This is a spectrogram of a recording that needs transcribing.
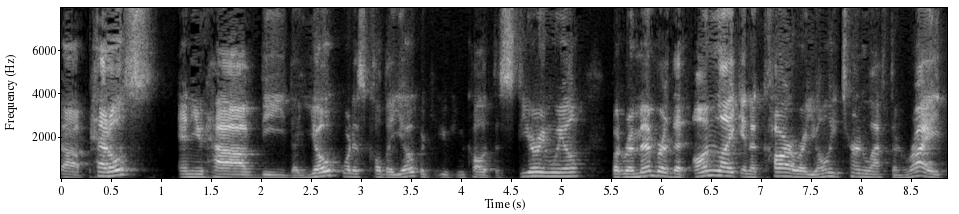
uh, pedals and you have the, the yoke, what is called the yoke, you can call it the steering wheel. But remember that unlike in a car where you only turn left and right,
